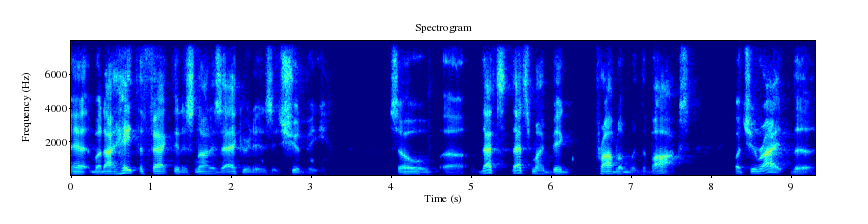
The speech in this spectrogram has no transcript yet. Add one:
uh, but I hate the fact that it's not as accurate as it should be. So uh, that's that's my big problem with the box. but you're right. The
